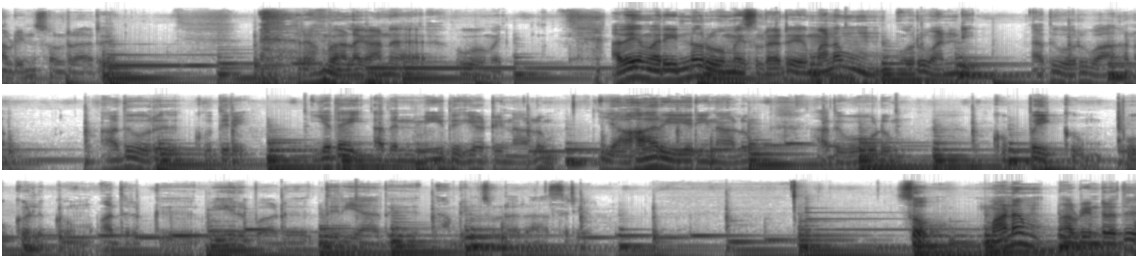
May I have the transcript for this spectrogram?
அப்படின்னு சொல்கிறாரு ரொம்ப அழகான ஊமை. அதே மாதிரி இன்னொரு ஊமை சொல்கிறாரு மனம் ஒரு வண்டி அது ஒரு வாகனம் அது ஒரு குதிரை. எதை அதன் மீது ஏற்றினாலும் யார் ஏறினாலும் அது ஓடும். குப்பைக்கும் பூக்களுக்கும் அதற்கு வேறுபாடு தெரியாது அப்படின்னு சொல்கிறார் ஆசிரியர். ஸோ மனம் அப்படின்றது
